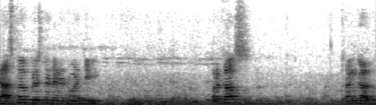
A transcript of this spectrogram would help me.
నేషనల్ ప్రెసిడెంట్ అయినటువంటి ప్రకాష్ సంఘాలు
